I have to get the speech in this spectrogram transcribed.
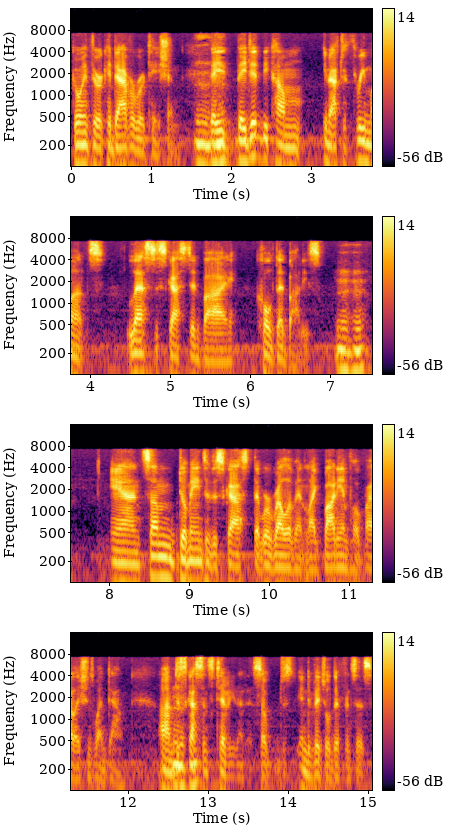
going through a cadaver rotation, mm-hmm. they they did become, you know, after three months, less disgusted by cold dead bodies. Mm-hmm. And some domains of disgust that were relevant, like body envelope violations, went down um, mm-hmm. discuss sensitivity, that is, so just individual differences.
